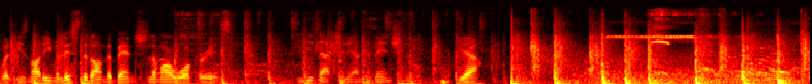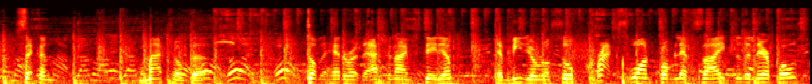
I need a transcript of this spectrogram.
Well, he's not even listed on the bench, Lamar Walker is. He is actually on the bench, though. Yeah. Second match of the double header at the Aschenheim Stadium. Emilio Rosso cracks one from left side to the near post,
